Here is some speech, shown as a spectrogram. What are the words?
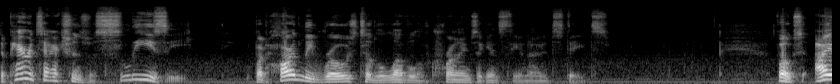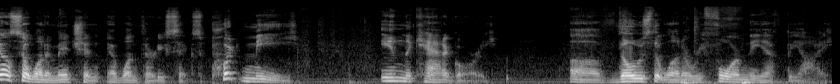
The parents' actions were sleazy, but hardly rose to the level of crimes against the United States. Folks, I also want to mention at 136, put me in the category of those that want to reform the FBI.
